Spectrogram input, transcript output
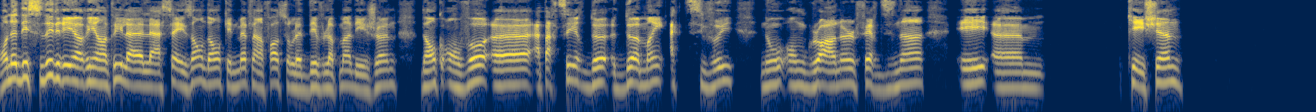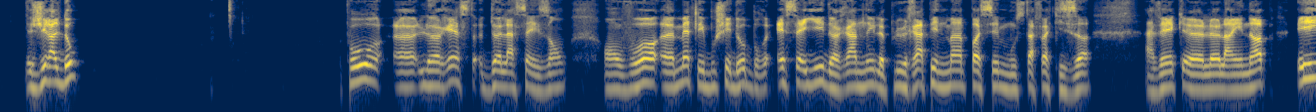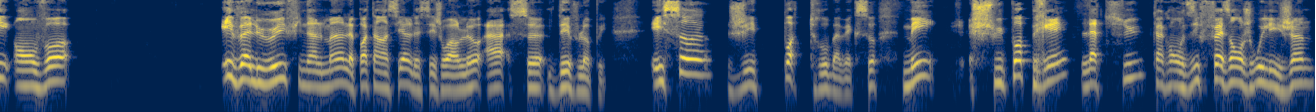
On a décidé de réorienter la, la, saison donc et de mettre l'emphase sur le développement des jeunes. Donc, on va euh, à partir de demain activer nos homegrowners Ferdinand et euh, Keishan. Giraldo. pour euh, le reste de la saison. On va euh, mettre les bouchées doubles pour essayer de ramener le plus rapidement possible Mustafa Kiza avec euh, le line-up et on va évaluer finalement le potentiel de ces joueurs-là à se développer. Et ça, j'ai pas de trouble avec ça, mais je suis pas prêt là-dessus quand on dit faisons jouer les jeunes.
